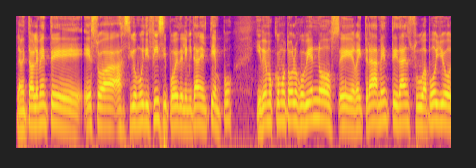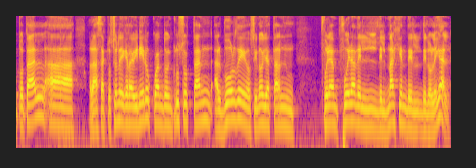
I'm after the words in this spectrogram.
Lamentablemente eso ha, ha sido muy difícil poder delimitar en el tiempo y vemos cómo todos los gobiernos eh, reiteradamente dan su apoyo total a, las actuaciones de carabineros cuando incluso están al borde o si no ya están fuera, fuera del, margen de lo legal.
